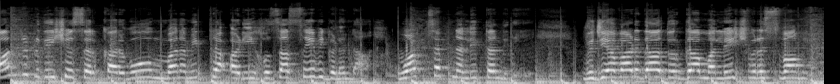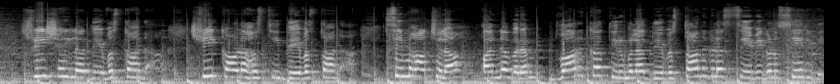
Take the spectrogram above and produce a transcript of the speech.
ಆಂಧ್ರಪ್ರದೇಶ ಸರ್ಕಾರವು ಮನಮಿತ್ರ ಅಡಿ ಹೊಸ ಸೇವೆಗಳನ್ನ ವಾಟ್ಸ್ಆಪ್ನಲ್ಲಿ ತಂದಿದೆ. ವಿಜಯವಾಡದ ದುರ್ಗಾ ಮಲ್ಲೇಶ್ವರ ಸ್ವಾಮಿ, ಶ್ರೀಶೈಲ ದೇವಸ್ಥಾನ, ಶ್ರೀಕಾಳಹಸ್ತಿ ದೇವಸ್ಥಾನ, ಸಿಂಹಾಚಲ, ಅನ್ನವರಂ, ದ್ವಾರಕಾ ತಿರುಮಲ ದೇವಸ್ಥಾನಗಳ ಸೇವೆಗಳು ಸೇರಿವೆ.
